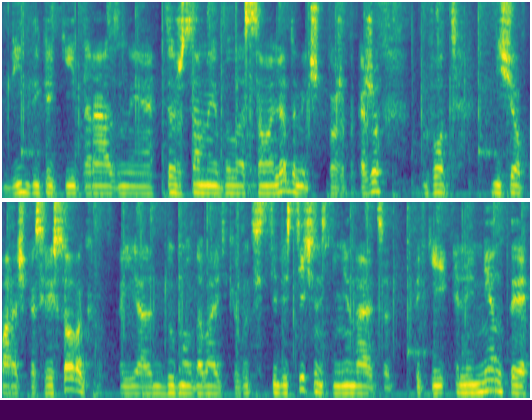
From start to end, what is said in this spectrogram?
виды какие-то разные. То же самое было с самолетами, чуть позже покажу. Вот еще парочка срисовок. Я думал добавить какую-то стилистичность. Мне нравятся такие элементы,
